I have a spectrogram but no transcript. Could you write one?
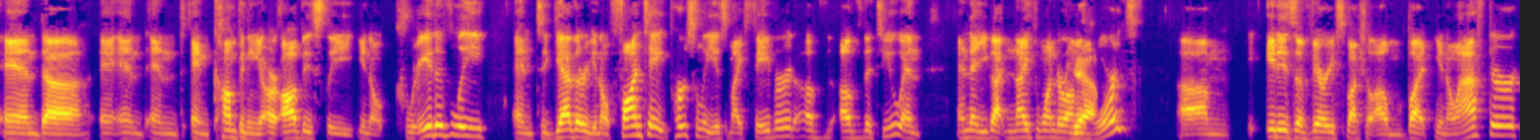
yeah. and uh, and and and company are obviously you know creatively and together, you know, Phonte personally is my favorite of of the two, and and then you got Ninth Wonder on yeah. the boards. Um, it is a very special album, but you know, after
